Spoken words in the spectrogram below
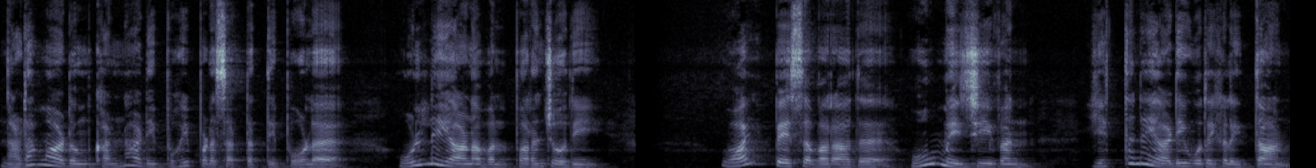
நடமாடும் கண்ணாடி புகைப்பட சட்டத்தைப் போல ஒல்லியானவள் பரஞ்சோதி. வாய் பேச வராத ஊமை ஜீவன் எத்தனை அடி உதைகளைத்தான்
